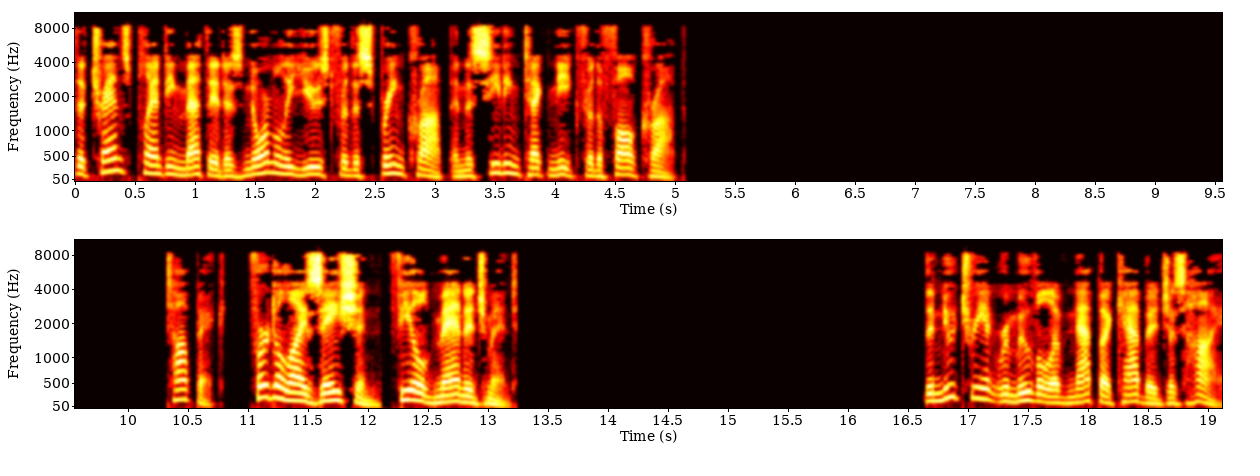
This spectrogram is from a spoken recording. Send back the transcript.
The transplanting method is normally used for the spring crop and the seeding technique for the fall crop. Fertilization, field management. The nutrient removal of Napa cabbage is high,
